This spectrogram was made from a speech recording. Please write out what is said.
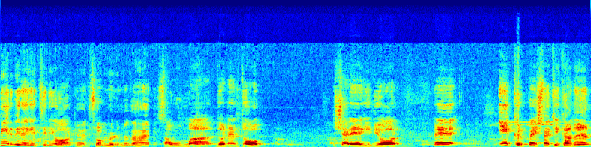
1-1'e getiriyor. Evet son bölümde daha Savunma, dönen top dışarıya gidiyor ve ilk 45 dakikanın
